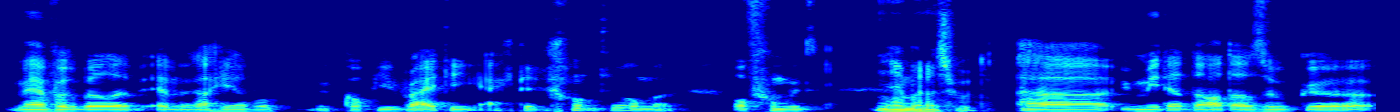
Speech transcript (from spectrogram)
mijn voorbeeld hebben daar heel veel copywriting achtergrond voor. Maar, of je moet... Nee, maar dat is goed. Uh, je metadata zoeken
